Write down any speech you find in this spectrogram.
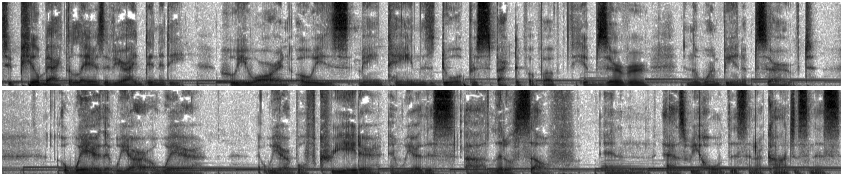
to peel back the layers of your identity, who you are, and always maintain this dual perspective of, of the observer and the one being observed. Aware that we are aware, that we are both creator and we are this uh, little self and as we hold this in our consciousness,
